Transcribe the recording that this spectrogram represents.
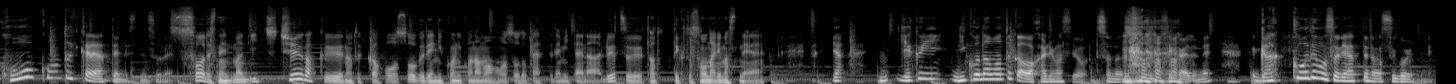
高校の時からやってるんですねそれ。そうですね、まあ、一中学の時から放送部でニコニコ生放送とかやっててみたいなルーツたどっていくとそうなりますね。逆にニコ生とかは分かりますよ。その世界でね。学校でもそれやってるのがすごいね。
